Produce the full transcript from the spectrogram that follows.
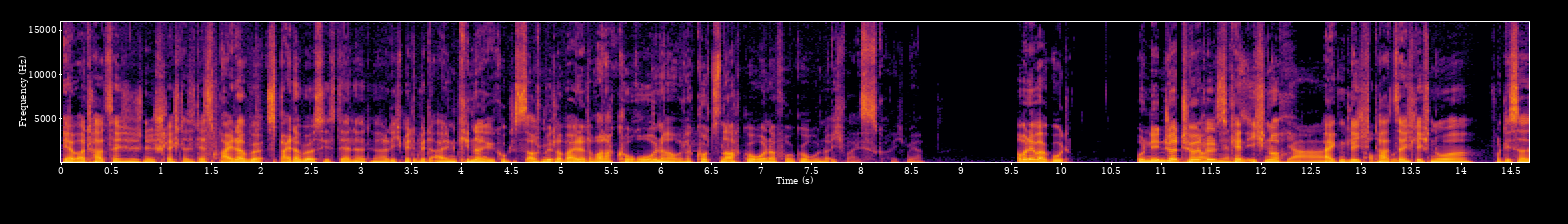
Der war tatsächlich nicht schlecht. Also der Spider-Verse Spider ist der, ne? Da hatte ich mit, mit allen Kindern geguckt. Das ist auch mittlerweile, da war nach Corona oder kurz nach Corona, vor Corona. Ich weiß es gar nicht mehr. Aber der war gut. Und Ninja Turtles ja, kenne ich noch ja, eigentlich tatsächlich gut. nur von dieser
